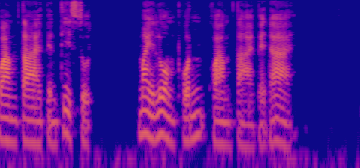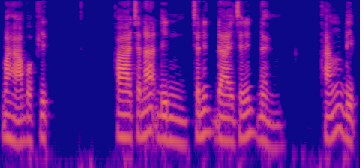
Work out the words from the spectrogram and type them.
ความตายเป็นที่สุด ไม่ล่วงพ้นความตายไปได้ มหาบพิษภาชนะดินชนิดใดชนิดหนึ่ง ทั้งดิบ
